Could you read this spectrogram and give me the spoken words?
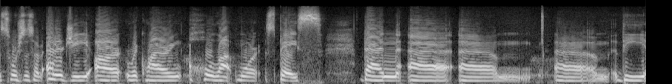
sources of energy are requiring a whole lot more space than um, the,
